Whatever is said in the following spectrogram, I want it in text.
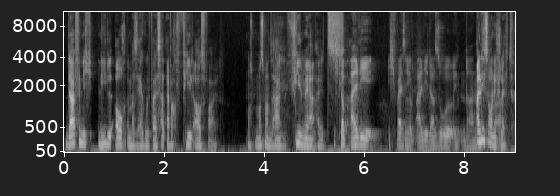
da finde ich Lidl auch immer sehr gut, weil es hat einfach viel Auswahl. Muss, muss man sagen. Viel mehr ja. als. Ich glaube, Aldi, ich weiß nicht, ob Aldi da so hinten dran ist. Aldi ist auch nicht schlecht.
